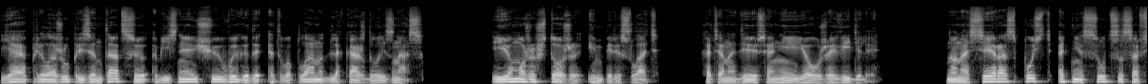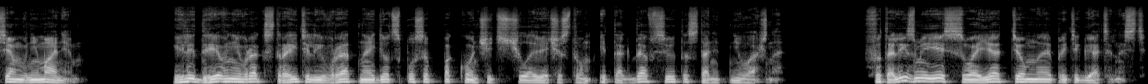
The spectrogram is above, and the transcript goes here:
Я приложу презентацию, объясняющую выгоды этого плана для каждого из нас. Ее можешь тоже им переслать, хотя, надеюсь, они ее уже видели. Но на сей раз пусть отнесутся со всем вниманием. Или древний враг строителей врат найдет способ покончить с человечеством, и тогда все это станет неважно. В фатализме есть своя темная притягательность.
